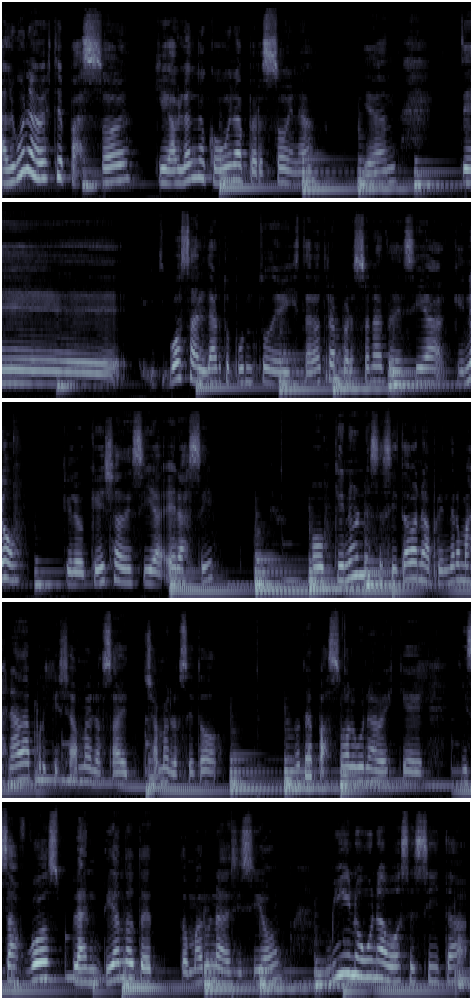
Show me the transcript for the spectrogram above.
¿Alguna vez te pasó que hablando con una persona, ¿bien? Te... vos al dar tu punto de vista, la otra persona te decía que no, que lo que ella decía era así, o que no necesitaban aprender más nada porque ya me lo, ya me lo sé todo? ¿No te pasó alguna vez que quizás vos planteándote tomar una decisión, vino una vocecita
